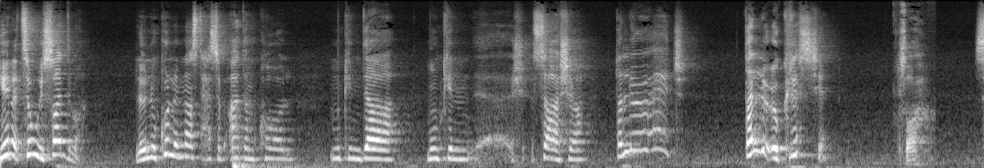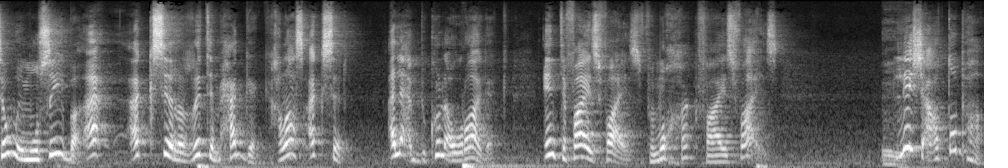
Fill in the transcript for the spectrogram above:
هنا تسوي صدمة. لأنه كل الناس تحسب آدم كول ممكن دا ممكن آه، ساشا. طلعوا ايدج طلعوا كريستيان. صح. سوي مصيبة. أكسر الرتم حقك. خلاص أكسر. ألعب بكل أوراقك. أنت فايز فايز. في مخك فايز فايز. ليش أعطبها؟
